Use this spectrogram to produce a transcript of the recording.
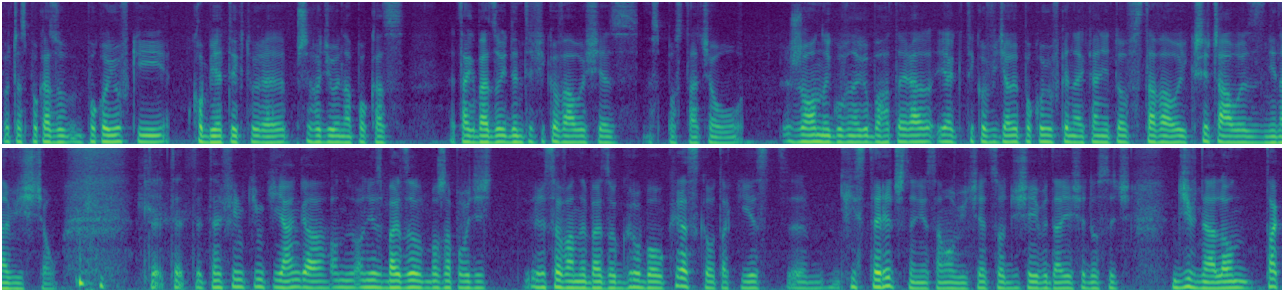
podczas pokazu pokojówki kobiety, które przychodziły na pokaz, tak bardzo identyfikowały się z, z postacią żony głównego bohatera, jak tylko widziały pokojówkę na ekranie, to wstawały i krzyczały z nienawiścią. te, te, te, ten film Kim Ki-younga, on, on jest bardzo, można powiedzieć, rysowany bardzo grubą kreską, taki jest histeryczny niesamowicie, co dzisiaj wydaje się dosyć dziwne, ale on tak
